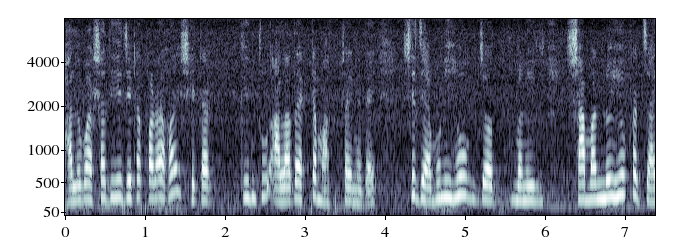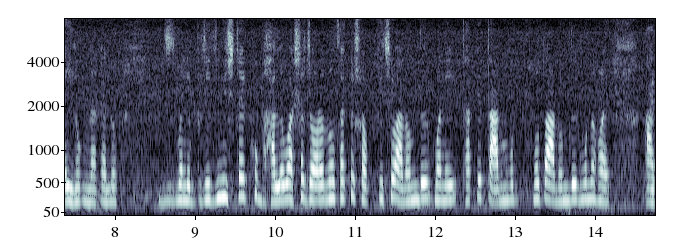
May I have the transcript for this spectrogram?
ভালোবাসা দিয়ে যেটা করা হয়, সেটা কিন্তু আলাদা একটা মাত্রা এনে দেয়। সে যেমনই হোক মানে সামান্যই হোক আর যাই হোক না কেন মানে যে জিনিসটায় খুব ভালোবাসা জড়ানো থাকে সব কিছু আনন্দ মানে থাকে, তার মতো আনন্দের মনে হয়, আর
